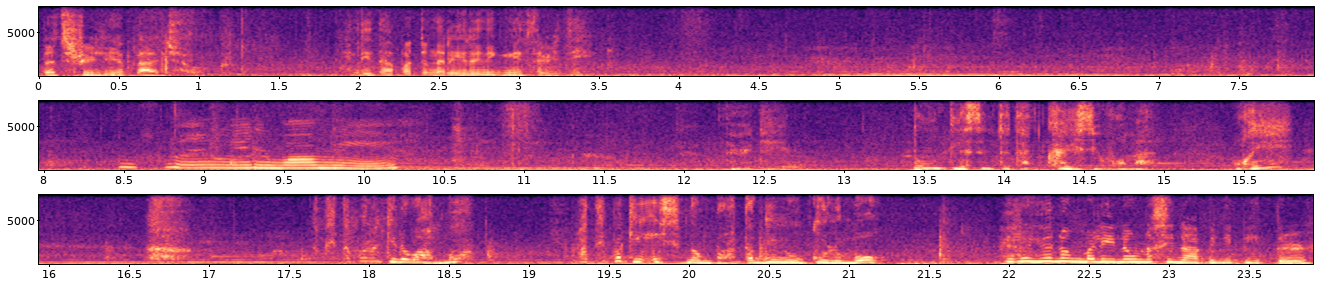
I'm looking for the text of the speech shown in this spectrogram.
That's really a bad joke. Hindi dapat to naririnig ni 30. I will, Mommy. 30, don't listen to that crazy woman. Okay? Nakita mo ng ginawa mo? Pati pag-iisip ng bata, ginugulo mo. Pero yun ang malinaw na sinabi ni Peter.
